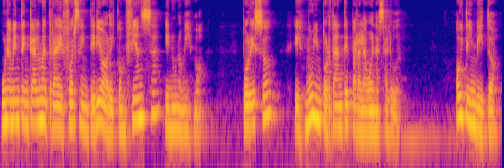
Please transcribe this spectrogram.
Una mente en calma trae fuerza interior y confianza en uno mismo. Por eso es muy importante para la buena salud. Hoy te invito,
